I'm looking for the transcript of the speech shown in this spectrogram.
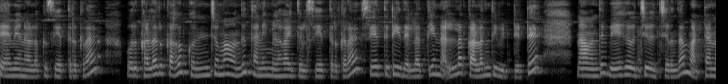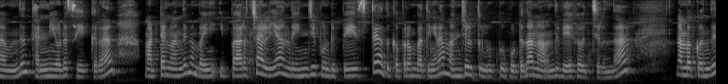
தேவையான அளவுக்கு சேர்த்துருக்குறேன். ஒரு கலருக்காக கொஞ்சமாக வந்து தனி மிளகாய்த்தூள் சேர்த்துருக்குறேன். சேர்த்துட்டு இது எல்லாத்தையும் நல்லா கலந்து விட்டுட்டு நான் வந்து வேக வச்சு வச்சுருந்தேன் மட்டனை வந்து தண்ணியோடு சேர்க்குறேன். மட்டன் வந்து நம்ம இப்போ அரைச்சா இல்லையா? அந்த இஞ்சி பூண்டு பேஸ்ட்டு அதுக்கப்புறம் பார்த்திங்கன்னா மஞ்சள் தூள் உப்பு போட்டு தான் நான் வந்து வேக வச்சுருந்தேன். நமக்கு வந்து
